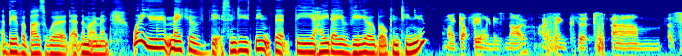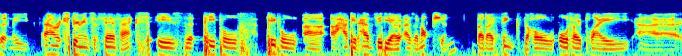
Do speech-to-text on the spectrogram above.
a bit of a buzzword at the moment. What do you make of this? And do you think that the heyday of video will continue? My gut feeling is no. I think that um, certainly our experience at Fairfax is that people people uh, are happy to have video as an option but I think the whole autoplay uh,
